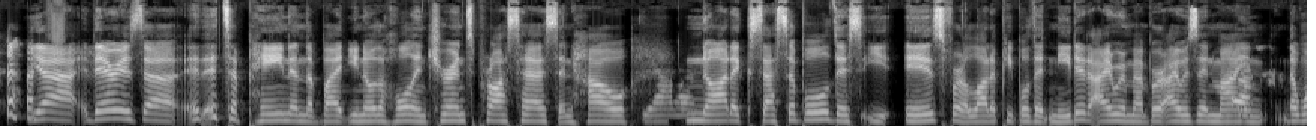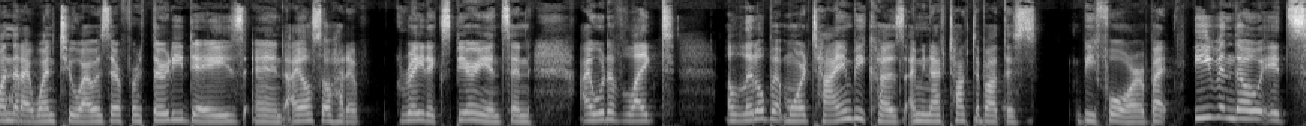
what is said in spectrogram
yeah, there is a it's a pain in the butt. You know the whole insurance process and how yeah. not accessible this is for a lot of people that need it. I remember I was in mine, uh, the one yeah. that I went to. I was there for 30 days, and I also had a great experience. And I would have liked a little bit more time because I mean I've talked about this before. But even though it's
